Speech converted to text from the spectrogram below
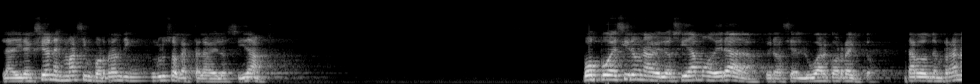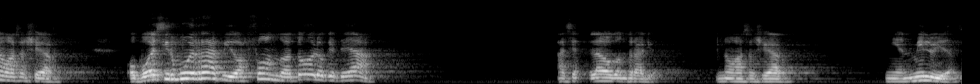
La dirección es más importante incluso que hasta la velocidad. Vos podés ir a una velocidad moderada, pero hacia el lugar correcto. Tarde o temprano vas a llegar. O podés ir muy rápido, a fondo, a todo lo que te da, hacia el lado contrario. No vas a llegar. Ni en mil vidas.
